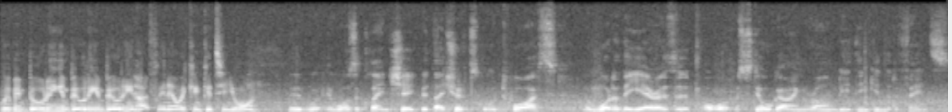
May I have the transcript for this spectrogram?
we've been building and building and building, and hopefully now we can continue on. It, it, was a clean sheet, but they should have scored twice. What are the errors that are still going wrong, do you think, in the defence?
